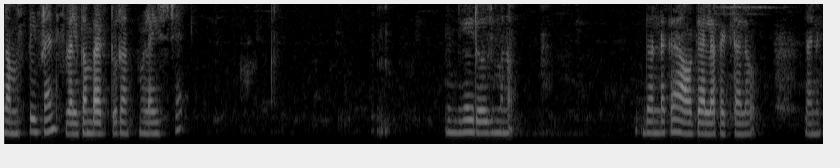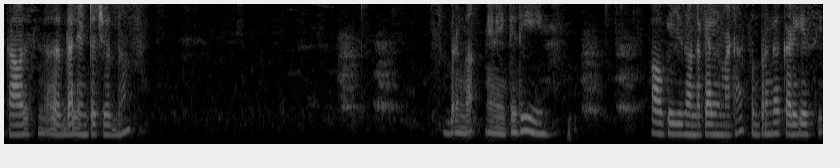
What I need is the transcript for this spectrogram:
Namaste friends welcome back to Ratna lifestyle. ముందుగా ఈరోజు మనం దొండకాయ ఆవకాయ ఎలా పెట్టాలో దానికి కావాల్సిన పదార్థాలు ఏంటో చూద్దాం. శుభ్రంగా నేనైతే ఇది పావు కేజీ దొండకాయలు అనమాట శుభ్రంగా కడిగేసి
